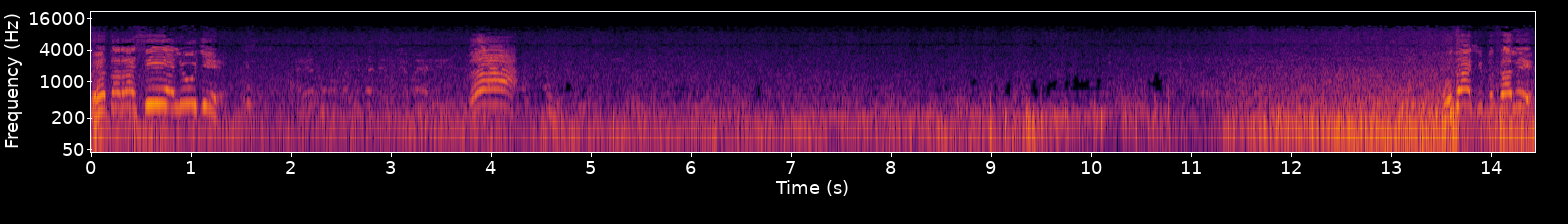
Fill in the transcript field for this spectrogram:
Это Россия, люди! Да! Удачи, пацаны!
